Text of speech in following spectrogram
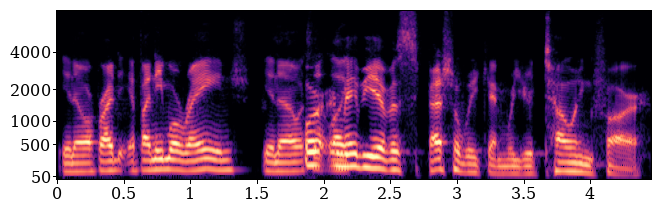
You know, if I if I need more range, you know, it's Or, not or maybe you have a special weekend where you're towing far.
